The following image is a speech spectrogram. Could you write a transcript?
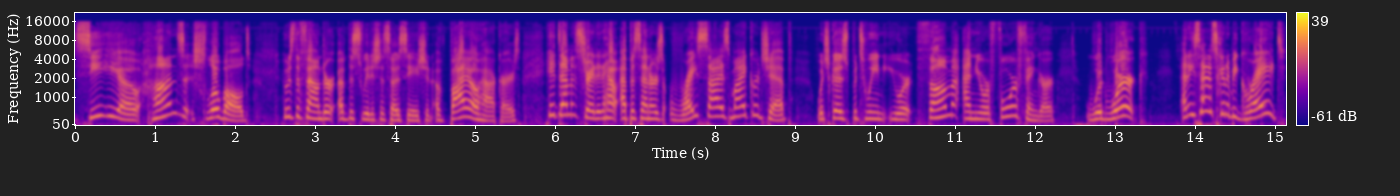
CEO Hans Schlobold, who is the founder of the Swedish Association of Biohackers. He demonstrated how Epicenter's right size microchip, which goes between your thumb and your forefinger, would work. And he said it's going to be great.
